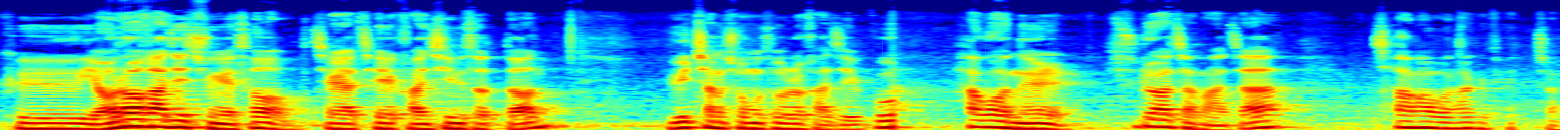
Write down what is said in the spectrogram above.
그 여러 가지 중에서 제가 제일 관심 있었던 유리창 청소를 가지고 학원을 수료하자마자 창업을 하게 됐죠.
